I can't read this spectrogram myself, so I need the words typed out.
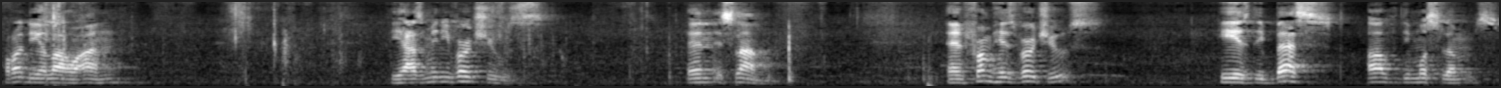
radiallahu an he has many virtues in Islam and from his virtues he is the best of the Muslims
